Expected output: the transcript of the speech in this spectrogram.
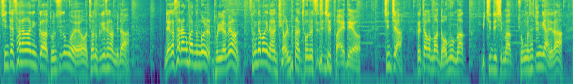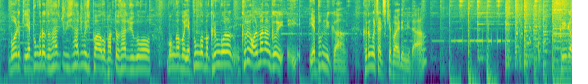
진짜 사랑하니까 돈 쓰는 거예요. 저는 그렇게 생각합니다. 내가 사랑받는 걸 보려면 상대방이 나한테 얼마나 돈을 쓰는지를 봐야 돼요. 진짜. 그렇다고 막 너무 막 미친 듯이 막 좋은 걸 사준 게 아니라 뭐 이렇게 예쁜 거라도 사주고 사주고 싶어 하고 밥도 사주고 뭔가 뭐 예쁜 거 막 그런 거는 그런 게 얼마나 그 예쁩니까? 그런 걸 잘 지켜봐야 됩니다. 그러니까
